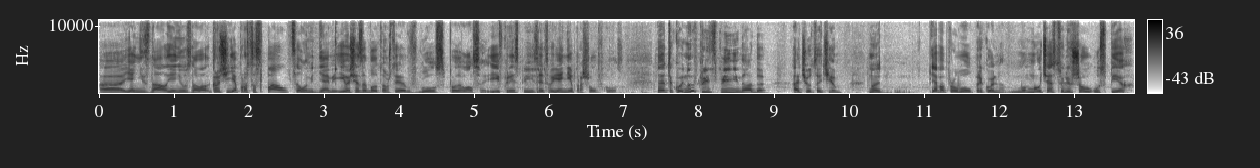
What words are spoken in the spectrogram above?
э, я не знал, я не узнавал. Короче, я просто спал целыми днями и вообще забыл о том, что я в голос подавался. И, в принципе, из-за этого я не прошел в голос. Ну, я такой, ну, в принципе, не надо. А что, зачем? Ну, я попробовал, прикольно. Мы участвовали в шоу «Успех»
